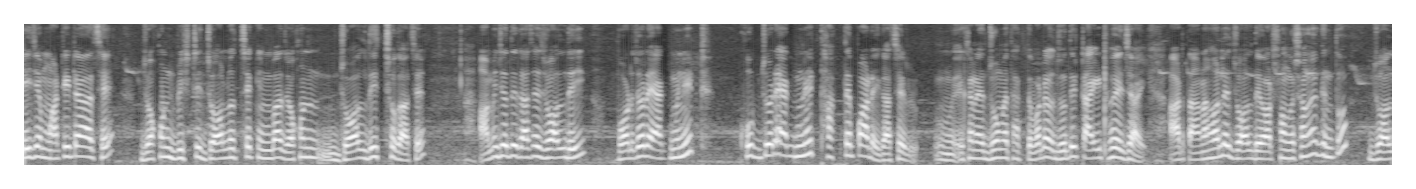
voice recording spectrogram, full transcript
এই যে মাটিটা আছে, যখন বৃষ্টির জল হচ্ছে কিংবা যখন জল দিচ্ছ গাছে, আমি যদি গাছে জল দিই, বড় জোরে এক মিনিট, খুব জোরে এক মিনিট থাকতে পারে গাছের এখানে জমে থাকতে পারে, যদি টাইট হয়ে যায়। আর তা না হলে জল দেওয়ার সঙ্গে সঙ্গে কিন্তু জল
